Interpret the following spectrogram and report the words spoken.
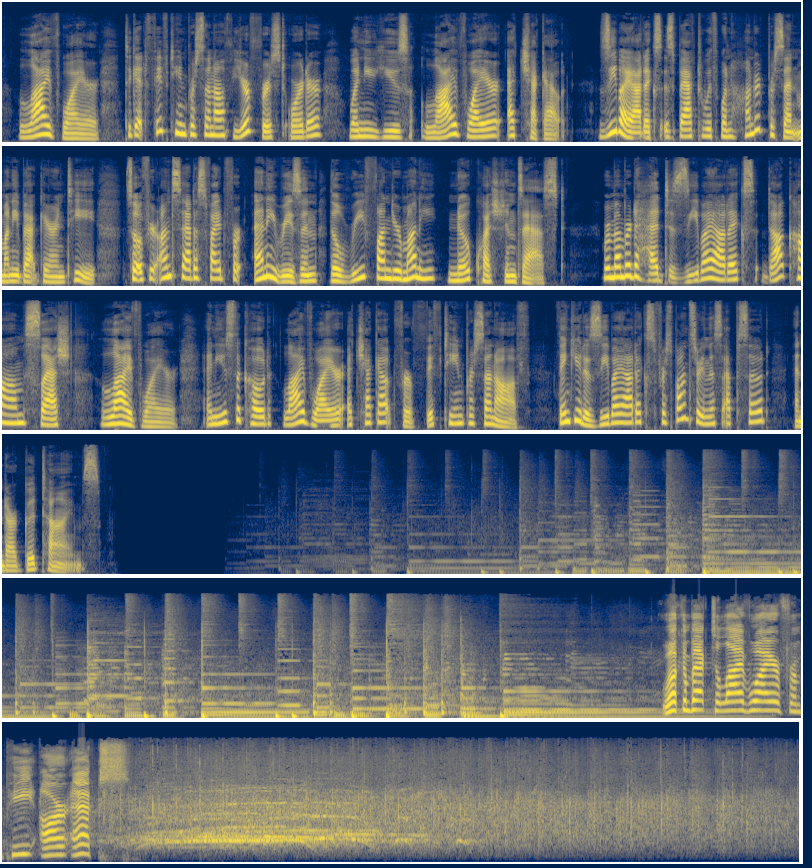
livewire to get 15% off your first order when you use livewire at checkout. ZBiotics is backed with 100% money back guarantee, so if you're unsatisfied for any reason, they'll refund your money, no questions asked. Remember to head to zbiotics.com slash livewire and use the code livewire at checkout for 15% off. Thank you to ZBiotics for sponsoring this episode and our good times. Welcome back to Livewire from PRX.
